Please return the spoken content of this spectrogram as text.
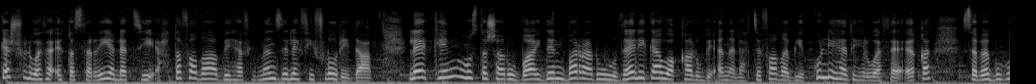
كشف الوثائق السرية التي احتفظ بها في منزله في فلوريدا. لكن مستشار بايدن برروا ذلك وقالوا بأن الاحتفاظ بكل هذه الوثائق سببه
